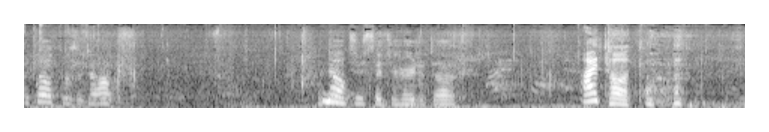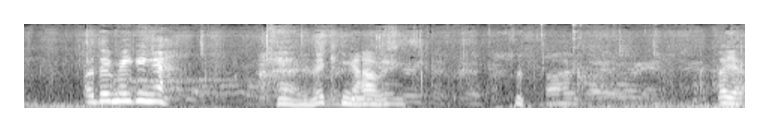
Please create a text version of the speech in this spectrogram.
I thought it was a dog. No, You said you heard a dog. I thought. Are they making a making a house? Oh yeah.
